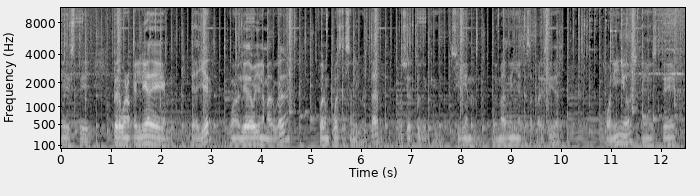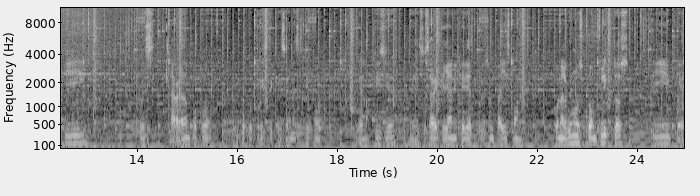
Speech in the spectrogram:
Este, pero bueno, el día de, de ayer, bueno, el día de hoy en la madrugada, fueron puestas en libertad. Lo cierto es de que siguen pues más niñas desaparecidas o niños este y pues la verdad un poco un poco triste que sean ese tipo de noticias eh, se sabe que ya Nigeria pues, es un país con, con algunos conflictos y pues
